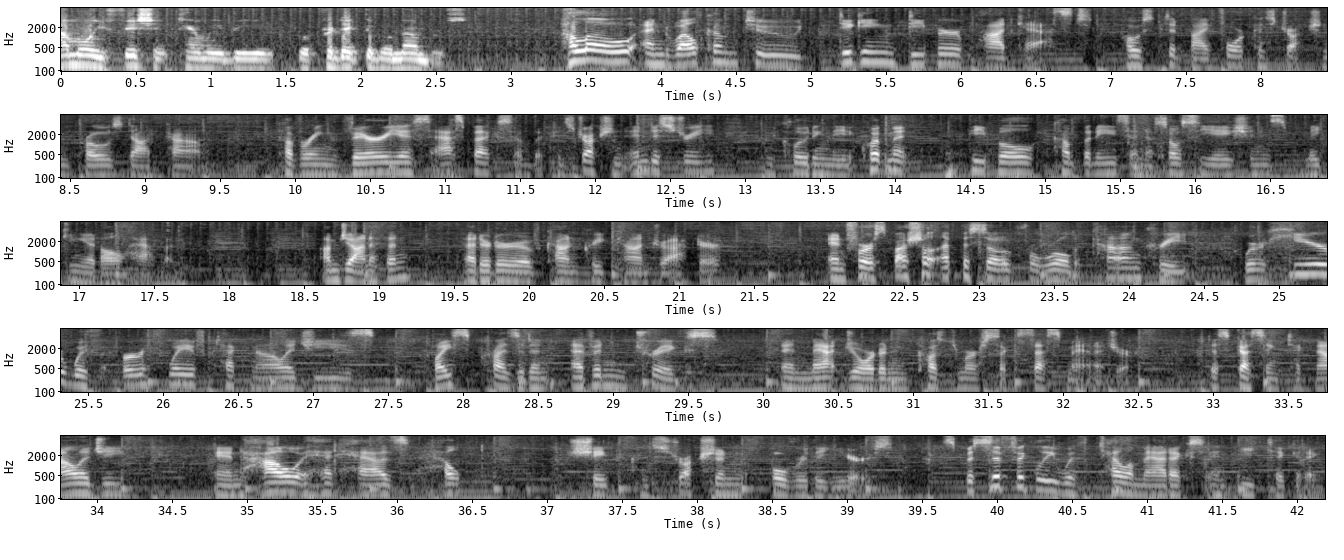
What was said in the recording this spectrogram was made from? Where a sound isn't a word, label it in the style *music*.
how more efficient can we be with predictable numbers? Hello, and welcome to Digging Deeper podcast, hosted by ForConstructionPros.com, covering various aspects of the construction industry, including the equipment, people, companies, and associations making it all happen. I'm Jonathan, editor of Concrete Contractor, and for a special episode for World of Concrete, we're here with Earthwave Technologies Vice President Evan Triggs and Matt Jordan, Customer Success Manager, discussing technology and how it has helped shape construction over the years, specifically with telematics and e ticketing.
